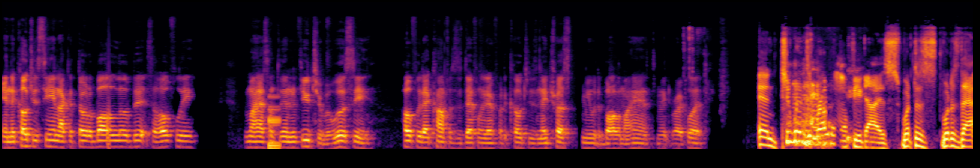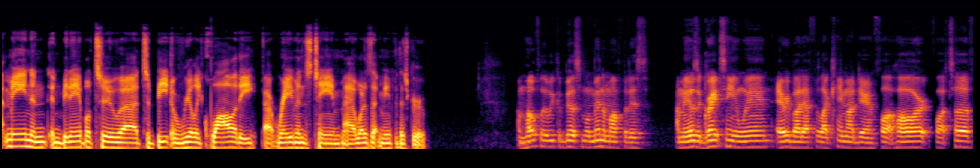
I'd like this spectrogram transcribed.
And the coaches seeing I could throw the ball a little bit. So hopefully we might have something in the future, but we'll see. Hopefully that confidence is definitely there for the coaches and they trust me with the ball in my hands to make the right play. And two wins in a row now for you guys. What does what does that mean? And and being able to uh, to beat a really quality uh, Ravens team, uh, what does that mean for this group? Um, hopefully we could build some momentum off of this. I mean, it was a great team win. Everybody I feel like came out there and fought hard, fought tough.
